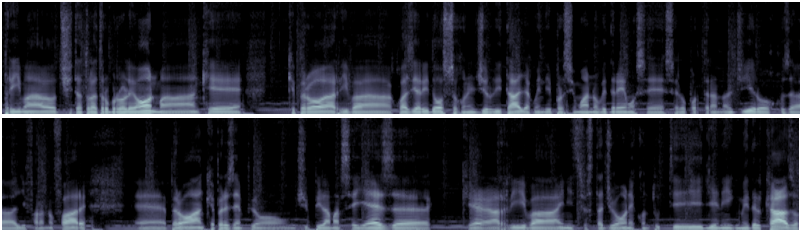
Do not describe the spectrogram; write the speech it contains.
prima ho citato la Trobro-Leon, ma anche che però arriva quasi a ridosso con il Giro d'Italia, quindi il prossimo anno vedremo se, se lo porteranno al Giro, cosa gli faranno fare. Eh, però anche per esempio un GP la Marseillaise che arriva a inizio stagione con tutti gli enigmi del caso.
